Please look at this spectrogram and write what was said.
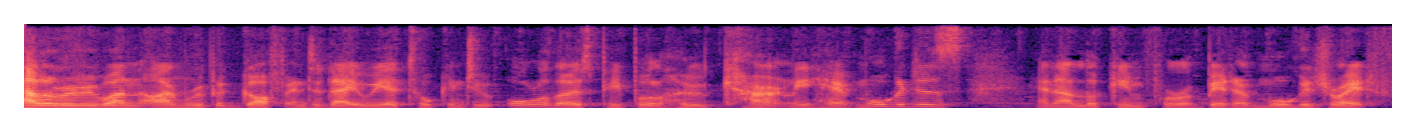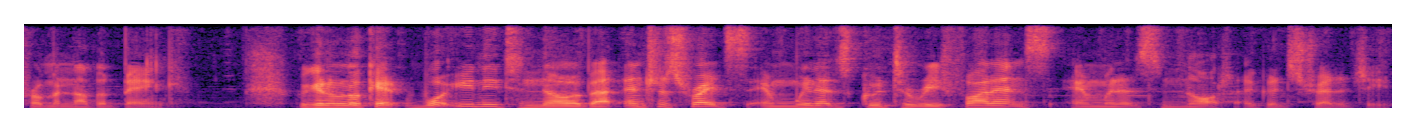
Hello everyone, I'm Rupert Gough and today we are talking to all of those people who currently have mortgages and are looking for a better mortgage rate from another bank. We're going to look at what you need to know about interest rates and when it's good to refinance and when it's not a good strategy.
